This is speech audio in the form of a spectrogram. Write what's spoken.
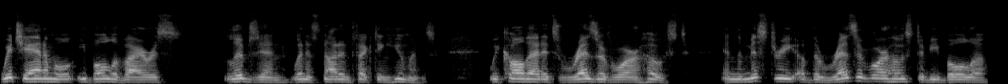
which animal Ebola virus lives in when it's not infecting humans. We call that its reservoir host. And the mystery of the reservoir host of Ebola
